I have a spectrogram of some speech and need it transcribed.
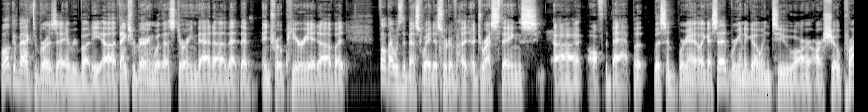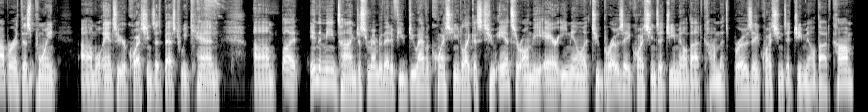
Welcome back to Brose, everybody. Uh, thanks for bearing with us during that uh, that that intro period. Uh, but felt that was the best way to sort of uh, address things uh, off the bat. But listen, we're gonna, like I said, we're gonna go into our our show proper at this point. Um, we'll answer your questions as best we can. Um, but in the meantime, just remember that if you do have a question you'd like us to answer on the air, email it to brosequestions at gmail.com. That's brosequestions at gmail.com.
